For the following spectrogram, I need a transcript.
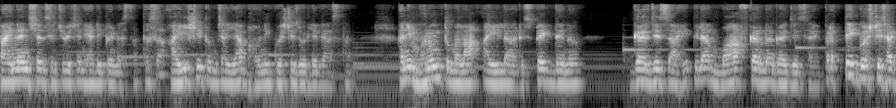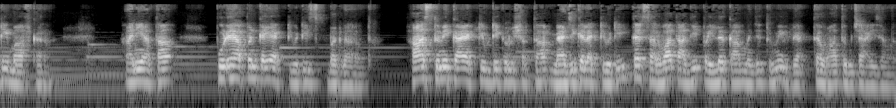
फायनान्शियल सिच्युएशन ह्या डिपेंड असतात. तसं आईशी तुमच्या या भावनिक गोष्टी जोडलेल्या असतात. आणि म्हणून तुम्हाला आईला रिस्पेक्ट देणं गरजेचं आहे. तिला माफ करणं गरजेचं आहे. प्रत्येक गोष्टीसाठी माफ करा. आणि आता पुढे आपण काही ऍक्टिव्हिटीज बघणार आहोत. आज तुम्ही काय ऍक्टिव्हिटी करू शकता? मॅजिकल ऍक्टिव्हिटी तर सर्वात आधी पहिलं काम म्हणजे तुम्ही व्यक्त व्हा तुमच्या आईजवळ.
